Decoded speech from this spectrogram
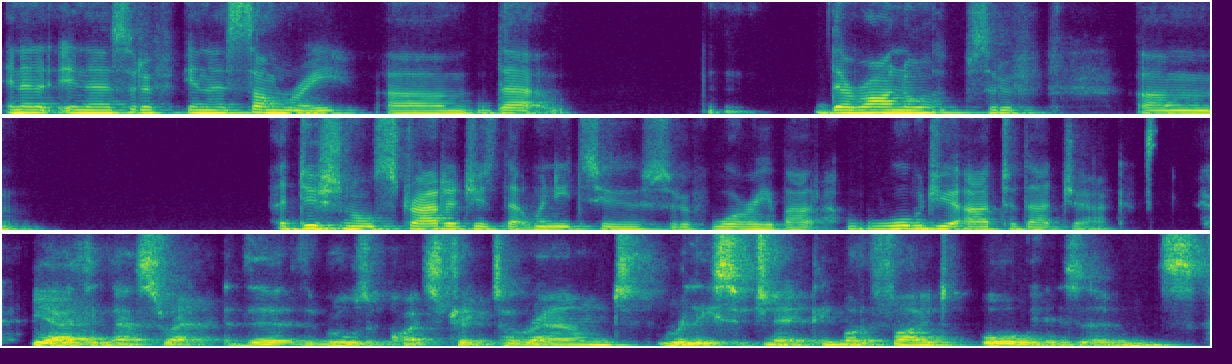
in a in a sort of in a summary, um, that there are no sort of um, additional strategies that we need to sort of worry about. What would you add to that, Jack? Yeah, I think that's right. The the rules are quite strict around release of genetically modified organisms.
